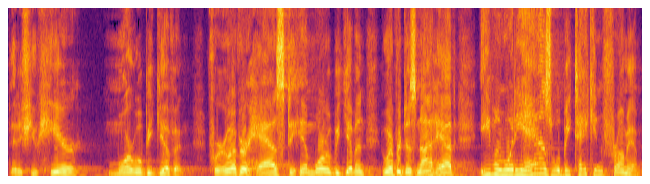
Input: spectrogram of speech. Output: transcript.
that if you hear, more will be given. For whoever has, to him more will be given. Whoever does not have, even what he has will be taken from him.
